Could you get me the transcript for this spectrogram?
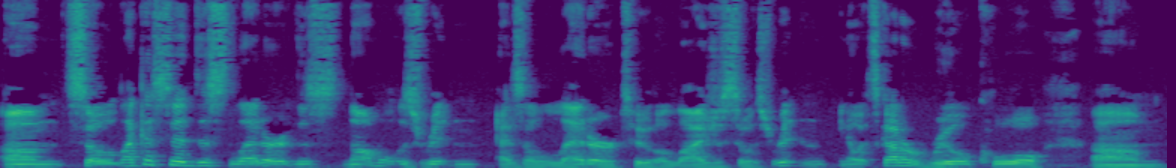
Um, so, like I said, this letter, this novel is written as a letter to Elijah. So it's written, you know, it's got a real cool. Um,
